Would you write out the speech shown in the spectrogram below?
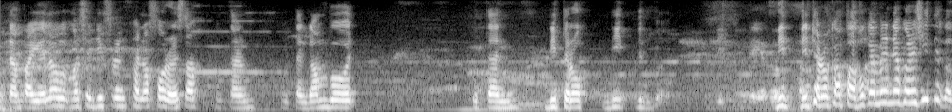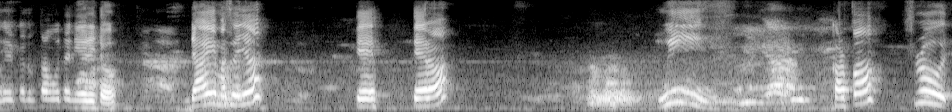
Hutan paya lah. Macam different kind of forest lah. Hutan hutan gambut, hutan ditero di di, di, ditero kapal. Bukan benda ni aku ada cerita kau kata tentang hutan ni hari tu. Dai maksudnya? Te, tera? Wing. Karpa fruit.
